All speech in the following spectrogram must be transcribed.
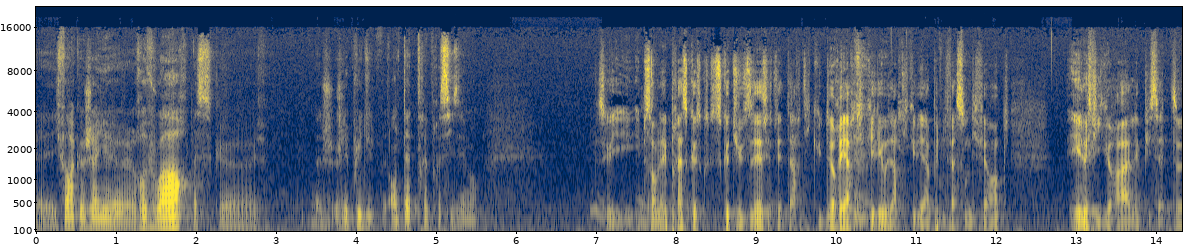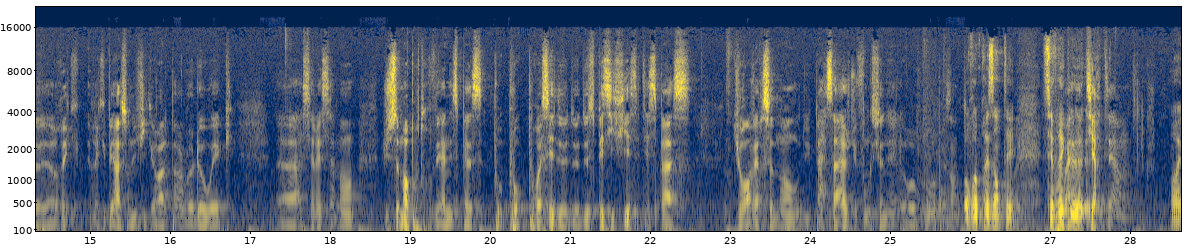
euh, il faudra que j'aille euh, revoir parce que je ne l'ai plus en tête très précisément. Parce il me semblait presque que ce que tu faisais, c'était de réarticuler ou d'articuler un peu d'une façon différente et le figural, et puis cette récupération du figural par Roderick assez récemment, justement pour trouver un espèce, pour, essayer de, spécifier cet espace du renversement ou du passage du fonctionnel au, représenté. Au représenté. C'est vrai que. Un tiers terme. Oui.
